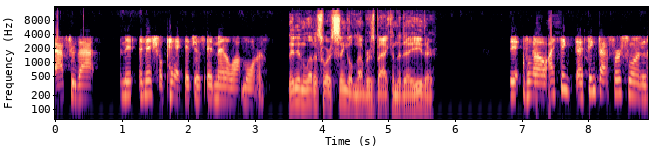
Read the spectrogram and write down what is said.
after that initial pick, it just it meant a lot more. They didn't let us wear single numbers back in the day either. It, well, I think I think that first one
